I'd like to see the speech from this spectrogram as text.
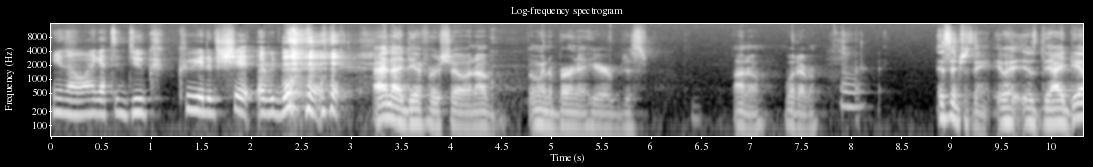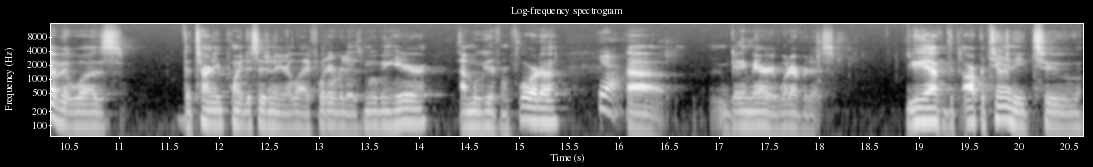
you know i get to do c- creative shit every day I had an idea for a show, and I'm I'm gonna burn it here. Just I don't know, whatever. It's interesting. It, it was the idea of it was the turning point decision in your life, whatever it is. Moving here, I moved here from Florida. yeah Uh, getting married, whatever it is, you have the opportunity to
